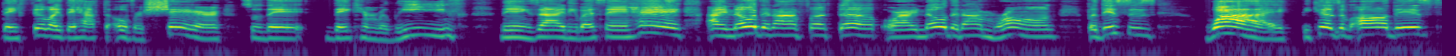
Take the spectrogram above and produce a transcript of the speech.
they feel like they have to overshare so that they can relieve the anxiety by saying, Hey, I know that I'm fucked up or I know that I'm wrong, but this is why? Because of all this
